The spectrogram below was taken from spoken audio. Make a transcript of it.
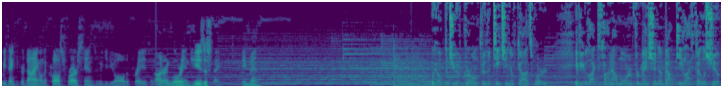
We thank you for dying on the cross for our sins, and we give you all the praise and honor and glory in Jesus' name. Amen. We hope that you have grown through the teaching of God's Word. If you would like to find out more information about Key Life Fellowship,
